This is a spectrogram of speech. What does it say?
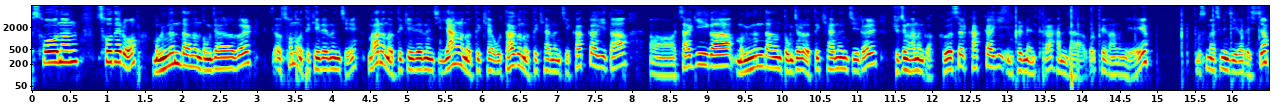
소는 소대로 먹는다는 동작을 소는 어떻게 되는지 말은 어떻게 되는지 양은 어떻게 하고 닭은 어떻게 하는지 각각이 다 어, 자기가 먹는다는 동작을 어떻게 하는지를 규정하는 것. 그것을 각각이 임플멘트라 한다고 표현하는 거예요. 무슨 말씀인지 이해가 되시죠?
